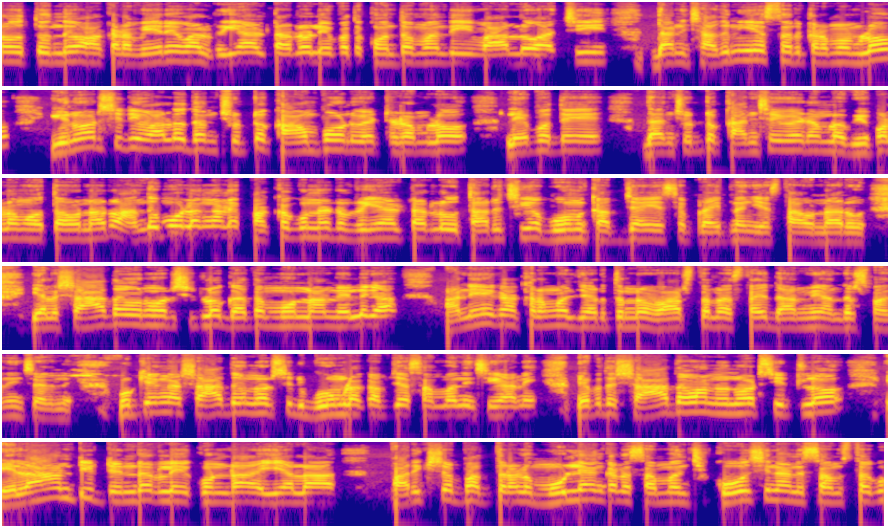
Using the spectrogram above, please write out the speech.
కబ్జా అక్కడ వేరే వాళ్ళు రియాల్టర్లో లేకపోతే కొంతమంది వాళ్ళు వచ్చి దాన్ని చదువు చేస్తున్న క్రమంలో యూనివర్సిటీ వాళ్ళు దాని చుట్టూ కాంపౌండ్ పెట్టడంలో లేకపోతే దాని చుట్టూ కంచె వేయడంలో విఫలమవుతా ఉన్నారు. అందుమూలంగానే పక్కకున్న రియాల్టర్లు తరచుగా భూమి కబ్జా చేసే ప్రయత్నం చేస్తా ఉన్నారు. ఇలా శాతం యూనివర్సిటీలో గత మూడు నాలుగు నెలలుగా అనేక అక్రమాలు జరుగుతున్న వార్తలు వస్తాయి. దాని మీద అందరూ స్పందించాలి ముఖ్యంగా శాతం యూనివర్సిటీ భూముల కబ్జా సంబంధించి కానీ లేకపోతే శాతవాన్ యూనివర్సిటీలో ఎలాంటి టెండర్ లేకుండా ఇలా పరీక్ష పత్రాలు మూల్యాంకన సంబంధించి కోసిన అనే సంస్థకు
